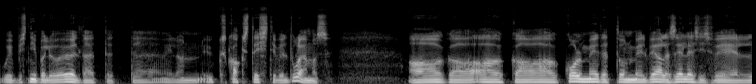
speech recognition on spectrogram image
võib vist nii palju öelda, et, et meil on üks-kaks testi veel tulemas, aga, aga kolm meedet on meil peale selle siis veel,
